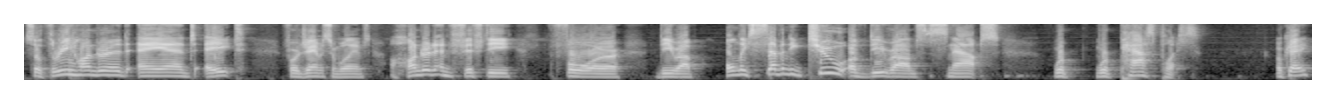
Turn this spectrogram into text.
So 308 for Jameson Williams, 150 for D Rob. Only 72 of D Rob's snaps were were pass plays. Okay?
